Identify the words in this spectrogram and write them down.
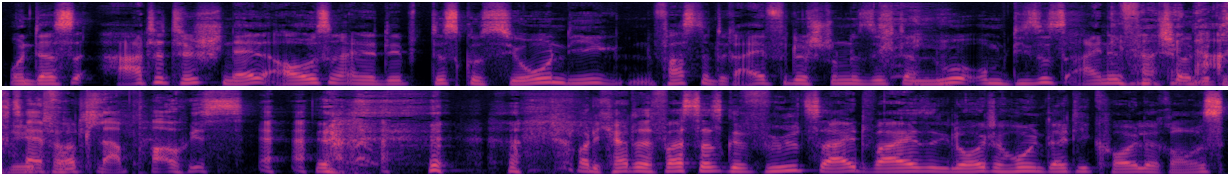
Und das artete schnell aus in eine Diskussion, die fast eine Dreiviertelstunde sich dann nur um dieses eine Feature gedreht hat. Clubhouse. ja. Und ich hatte fast das Gefühl zeitweise, die Leute holen gleich die Keule raus.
